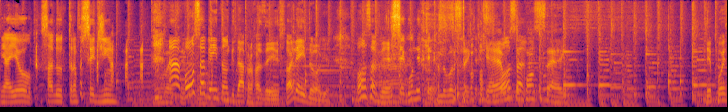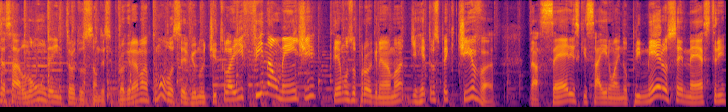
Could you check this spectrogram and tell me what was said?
E aí eu saio do trampo cedinho. Não Ah, bom saber então que dá pra fazer isso. Olha aí, Doug. Bom saber. Segunda e terça. Quando você quer, Bom você saber. consegue. Depois dessa longa introdução desse programa, como você viu no título aí, finalmente temos o programa de retrospectiva das séries que saíram aí no primeiro semestre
